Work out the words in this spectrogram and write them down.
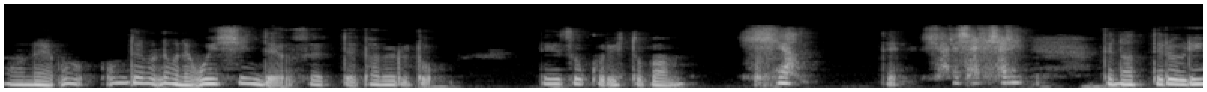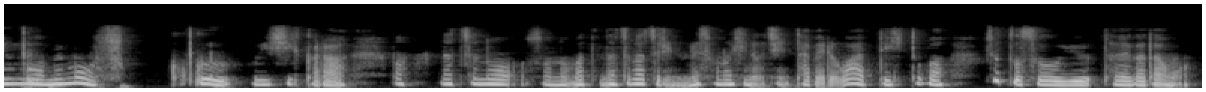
もうね、うん、でもね、美味しいんだよ、そうやって食べると。冷蔵庫で一晩、ヒヤって、シャリシャリシャリってなってるリンゴ飴もすっごく美味しいから、まあ、夏の、その、夏祭りのね、その日のうちに食べるわって人は、ちょっとそういう食べ方も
